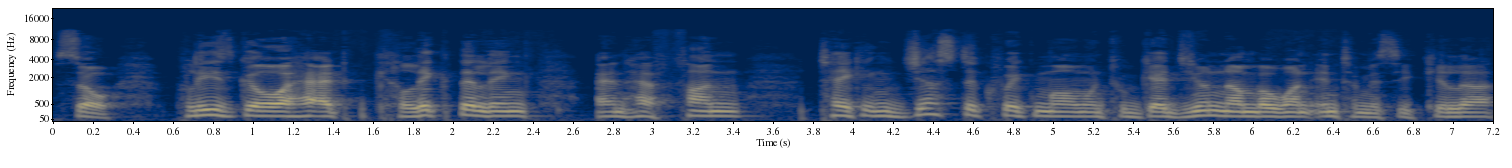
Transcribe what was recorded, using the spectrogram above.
So please go ahead, click the link and have fun taking just a quick moment to get your number one intimacy killer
